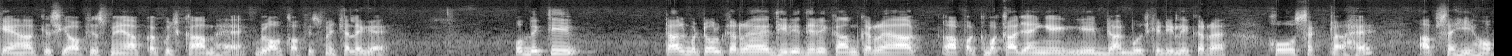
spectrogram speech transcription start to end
के यहाँ, किसी ऑफ़िस में, आपका कुछ काम है, ब्लॉक ऑफ़िस में चले गए। वो व्यक्ति टाल मटोल कर रहा है धीरे धीरे काम कर रहा है, आप अकबका जाएँगे, ये जानबूझ के डिले कर रहा है। हो सकता है आप सही हों।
